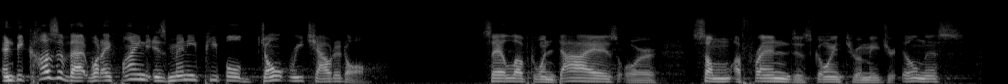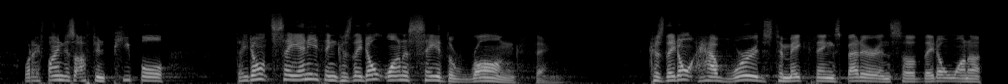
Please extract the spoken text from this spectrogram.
And because of that, what I find is many people don't reach out at all. Say a loved one dies or some a friend is going through a major illness. what I find is often people, they don't say anything because they don't want to say the wrong thing. Because they don't have words to make things better, and so they don't want to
